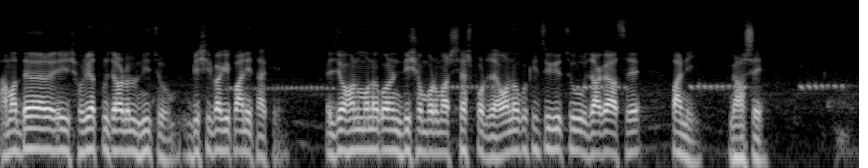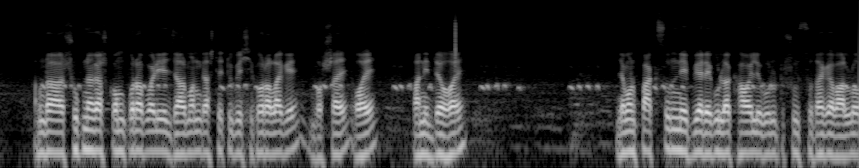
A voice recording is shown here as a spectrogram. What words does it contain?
আমাদের এই শরীয়তপুর জায়গাটা হলো নিচু বেশিরভাগই পানি থাকে। এই যখন মনে করেন ডিসেম্বর মাস শেষ পর্যায়ে অনেক কিছু কিছু জায়গা আছে পানি ঘাসে। আমরা শুকনা ঘাস কম করা পারি জার্মান গাছটা একটু বেশি করা লাগে বর্ষায় হয় পানি দেওয়া হয়। যেমন পাকসুন নেপিয়ার এগুলো খাওয়াইলে গরু একটু সুস্থ থাকে ভালো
